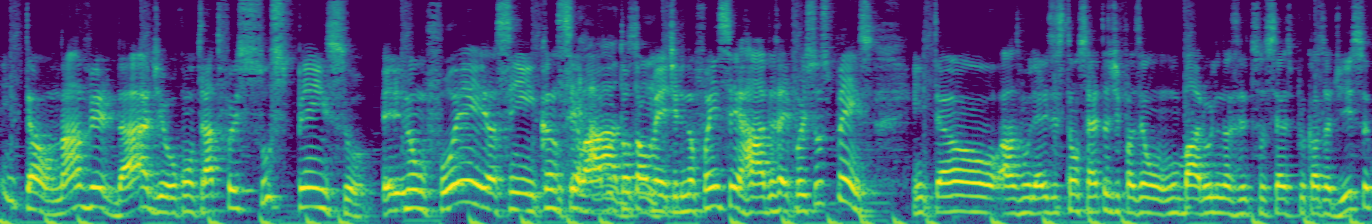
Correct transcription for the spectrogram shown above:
Então, na verdade, o contrato foi suspenso. Ele não foi, assim, cancelado Encerrado, totalmente. Ele não foi encerrado, ele foi suspenso. Então, as mulheres estão certas de fazer um, um barulho nas redes sociais por causa disso.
